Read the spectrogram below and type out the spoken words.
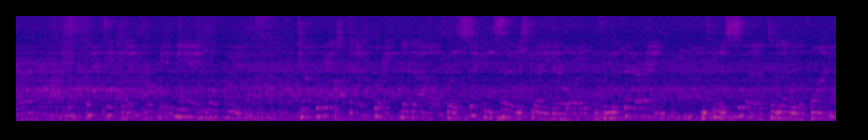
Brown, a 40-15 score for the game, so important.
